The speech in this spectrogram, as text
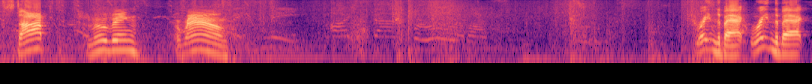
Stop moving around. Right in the back, right in the back.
